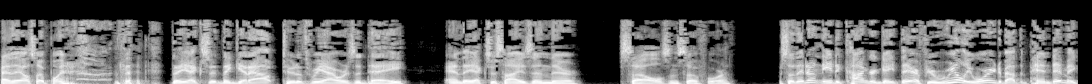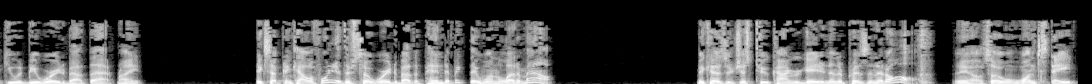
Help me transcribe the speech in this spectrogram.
And they also pointed out that they exit, they get out two to three hours a day and they exercise in their cells and so forth. So they don't need to congregate there. If you're really worried about the pandemic, you would be worried about that, right? Except in California, they're so worried about the pandemic, they want to let them out because they're just too congregated in the prison at all. You know, so one state,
